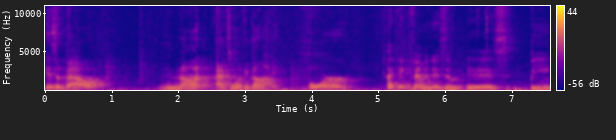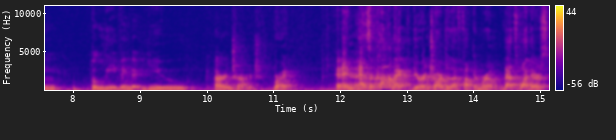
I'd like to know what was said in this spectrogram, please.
is about not acting like a guy or I think feminism is being believing that you are in charge. right and, as a comic, you're in charge of that fucking room. That's why there's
